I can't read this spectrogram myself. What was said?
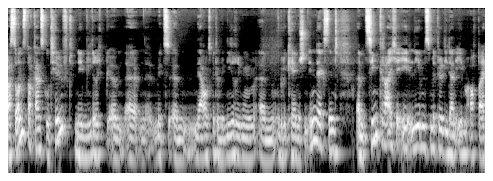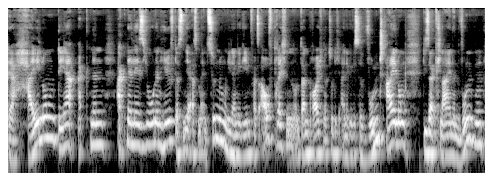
Was sonst noch ganz gut hilft, neben niedrig ähm, äh, mit ähm, Nahrungsmitteln mit niedrigem ähm, glykämischen Index, sind ähm, zinkreiche e-, Lebensmittel, die dann eben auch bei der Heilung der Aknen, Akne-Läsionen hilft. Das sind ja erstmal Entzündungen, die dann gegebenenfalls aufbrechen und dann brauche ich natürlich eine gewisse Wundheilung dieser kleinen Wunden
